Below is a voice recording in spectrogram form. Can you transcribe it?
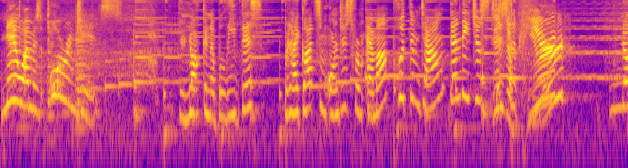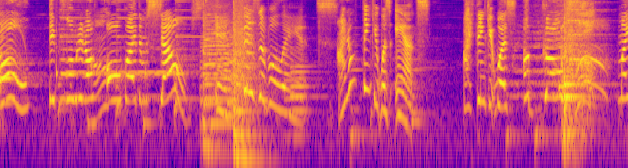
now Emma's oranges. You're not gonna believe this, but I got some oranges from Emma, put them down, then they just Disappeared? No, they floated off Huh? all by themselves. Invisible ants. I don't think it was ants. I think it was a ghost. My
